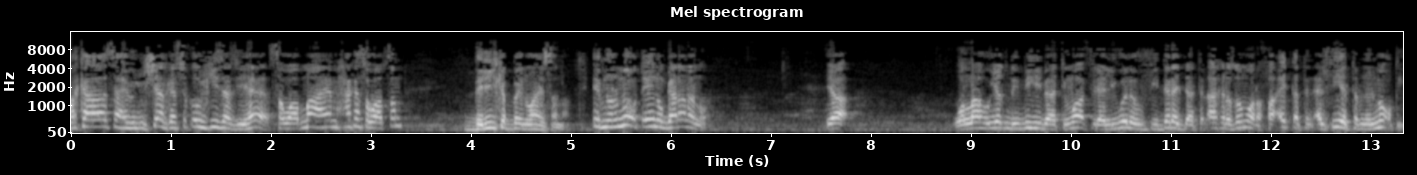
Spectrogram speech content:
markaa saaxibulirshaadkaasi qowlkiisaasi he sawaab ma ahe maxaa ka sawaabsan? Daliilka baynu haysanaa. Ibnulmucti aynu garanayno. Ya wallahu yaqdi bihi batin wafira liwalahu fi darajaati aakhira soo mara faaiqatan alfiyata bn lmucti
